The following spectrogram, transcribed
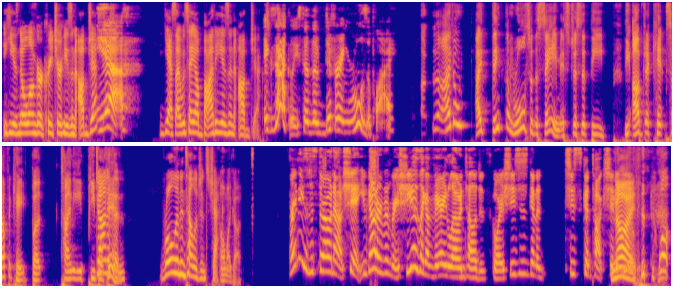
he is no longer a creature, he's an object? Yeah, Yes, I would say a body is an object. exactly. So the differing rules apply. Uh, I don't I think the rules are the same. It's just that the the object can't suffocate but tiny people Jonathan, can. Roll an intelligence check. Oh my god. Brittany's just throwing out shit. You gotta remember, she has like a very low intelligence score. She's just gonna, she's just gonna talk shit. Nine. At you. Well,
